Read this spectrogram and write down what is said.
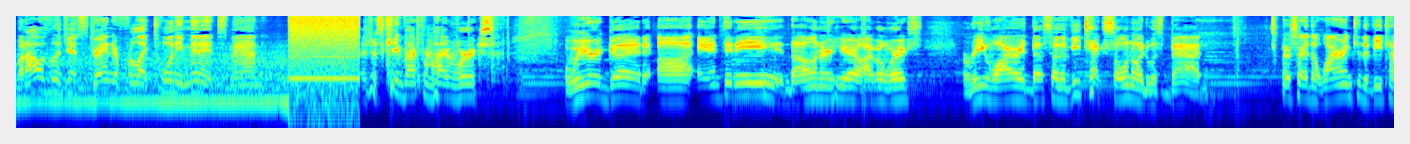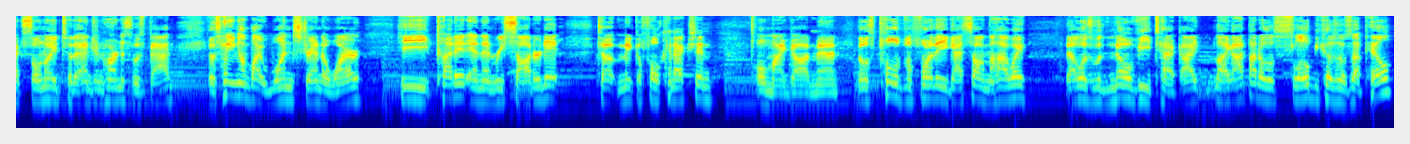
But I was legit stranded for like 20 minutes, man. I just came back from Hybridworks. We're good. Uh, Anthony, the owner here at Hybridworks, rewired the, so the VTEC solenoid was bad. Or sorry, the wiring to the VTEC solenoid to the engine harness was bad. It was hanging on by one strand of wire. He cut it and then resoldered it to make a full connection. Oh my god, man. Those pulls before that you guys saw on the highway, that was with no VTEC. I like I thought it was slow because it was uphill.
